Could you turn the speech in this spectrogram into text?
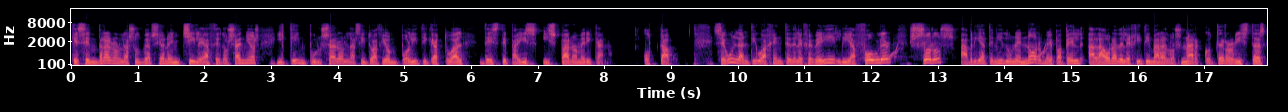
que sembraron la subversión en Chile hace dos años y que impulsaron la situación política actual de este país hispanoamericano. Octavo. Según la antigua agente del FBI, Leah Fowler, Soros habría tenido un enorme papel a la hora de legitimar a los narcoterroristas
